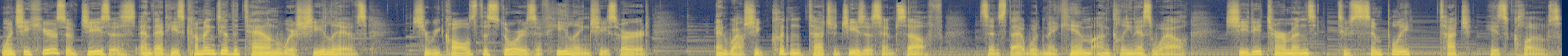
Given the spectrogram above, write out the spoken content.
When she hears of Jesus and that he's coming to the town where she lives, she recalls the stories of healing she's heard. And while she couldn't touch Jesus himself, since that would make him unclean as well, she determines to simply touch his clothes.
